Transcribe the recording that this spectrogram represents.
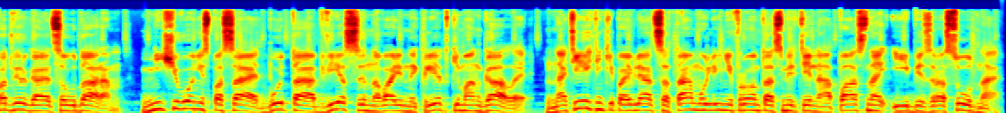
подвергается ударам. Ничего не спасает, будь то обвесы, наваренные клетки, мангалы. На технике появляться там у линии фронта смертельно опасно и безрассудно.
